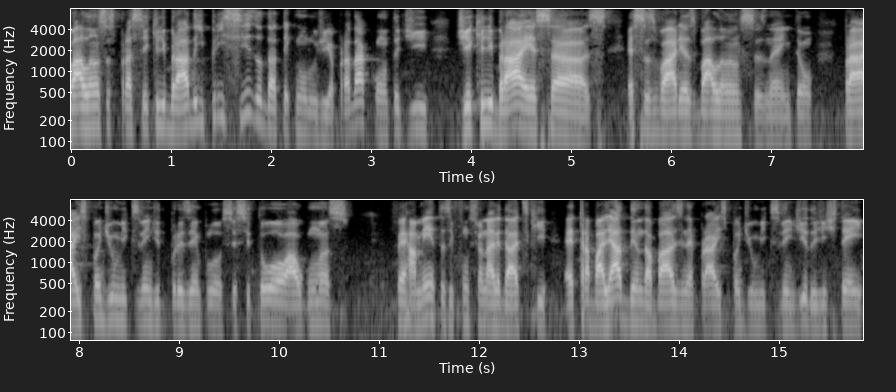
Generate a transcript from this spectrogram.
balanças para ser equilibrada e precisa da tecnologia para dar conta de, de equilibrar essas, essas várias balanças, né? Então, para expandir o mix vendido, por exemplo, você citou algumas ferramentas e funcionalidades que é trabalhado dentro da base, né, para expandir o mix vendido. A gente tem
